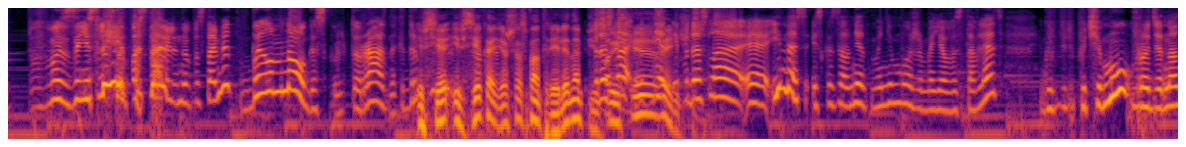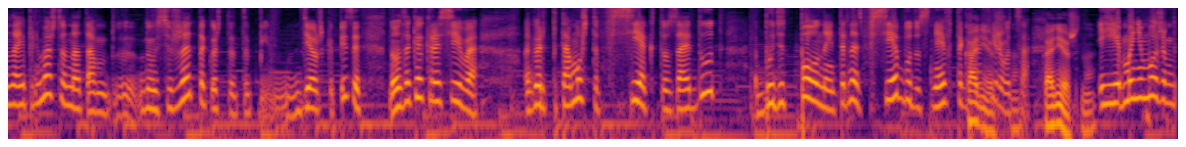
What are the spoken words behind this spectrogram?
вот мы занесли и поставили на постамент. Было много скульптур разных. И, и все, и все, конечно, смотрели на подошла, Нет, и подошла э, Инесс и сказала, нет, мы не можем ее выставлять. Я говорю, почему? Вроде, но она, я понимаю, что она там, ну, сюжет такой, что девушка писает, но она такая красивая. Она говорит, потому что все, кто зайдут, будет полный интернет, все будут с ней фотографироваться. Конечно, конечно. И мы не можем,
